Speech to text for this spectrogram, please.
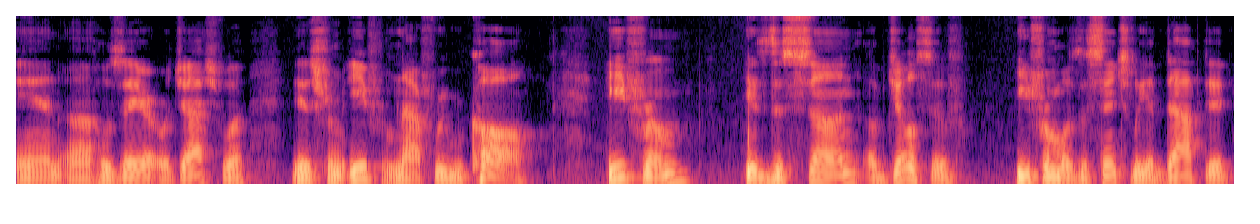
and uh, Hosea or Joshua is from Ephraim. Now, if we recall, Ephraim is the son of Joseph. Ephraim was essentially adopted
